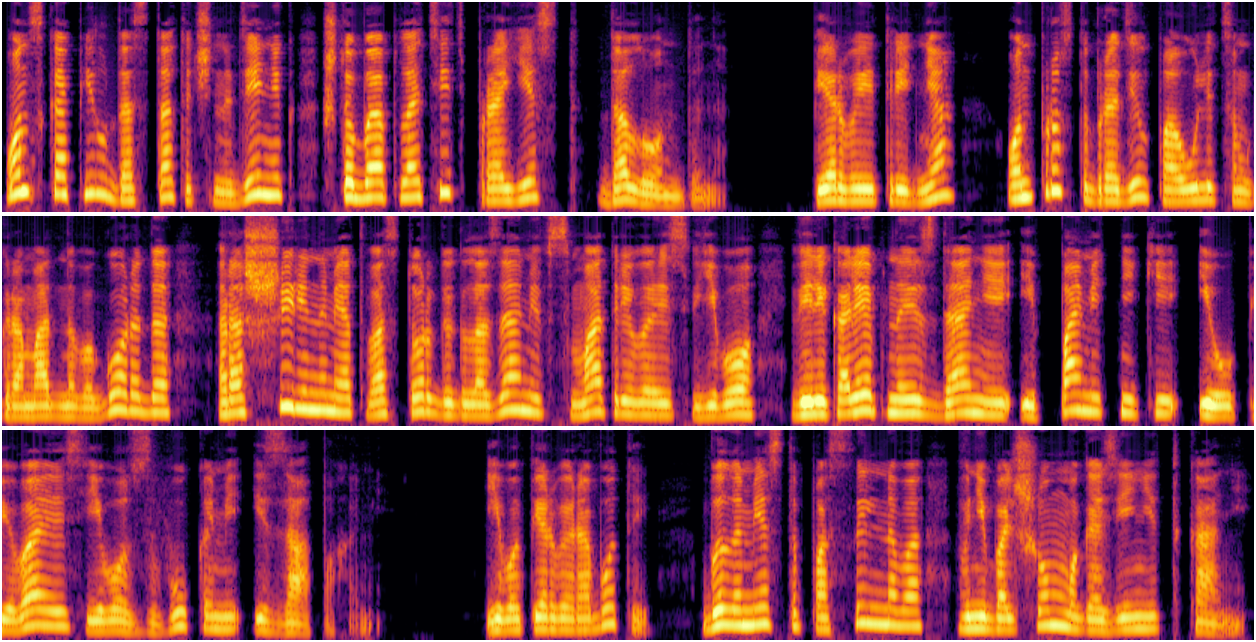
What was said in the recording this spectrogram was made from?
он скопил достаточно денег, чтобы оплатить проезд до Лондона. Первые три дня он просто бродил по улицам громадного города, расширенными от восторга глазами, всматриваясь в его великолепные здания и памятники и упиваясь его звуками и запахами. Его первой работой было место посыльного в небольшом магазине тканей.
